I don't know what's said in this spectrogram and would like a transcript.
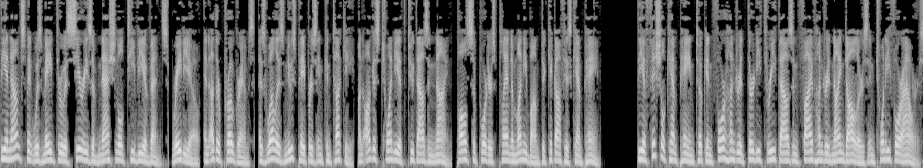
The announcement was made through a series of national TV events, radio, and other programs, as well as newspapers in Kentucky. On August 20, 2009, Paul's supporters planned a money bomb to kick off his campaign. The official campaign took in $433,509 in 24 hours.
